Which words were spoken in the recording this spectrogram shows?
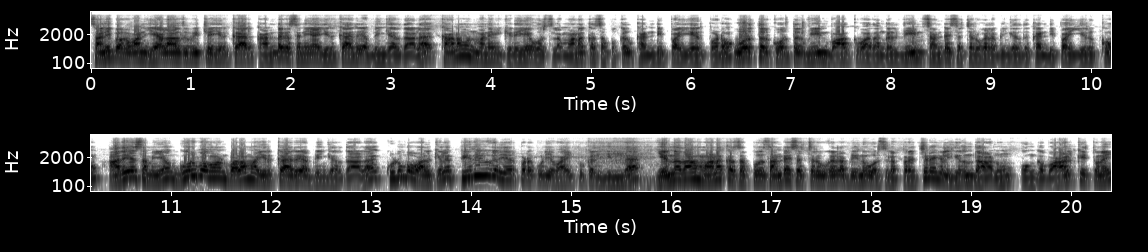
சனி பகவான் ஏழாவது வீட்டில் இருக்கார் கண்டக சனியா இருக்காரு அப்படிங்கறதால கணவன் மனைவிக்கிடையே ஒரு சில மனக்கசப்புகள் கண்டிப்பா ஏற்படும். ஒருத்தருக்கு ஒருத்தர் வீண் வாக்குவாதங்கள் வீண் சண்டை சச்சரவுகள் அப்படிங்கிறது கண்டிப்பா இருக்கும். அதே சமயம் குரு பகவான் பலமா இருக்காரு அப்படிங்கறதால குடும்ப வாழ்க்கையில பிரிவுகள் ஏற்படக்கூடிய வாய்ப்புகள் இல்ல. என்னதான் மனக்கசப்பு சண்டை சச்சரவுகள் அப்படின்னு ஒரு சில பிரச்சனைகள் இருந்தாலும் உங்க வாழ்க்கை துணை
